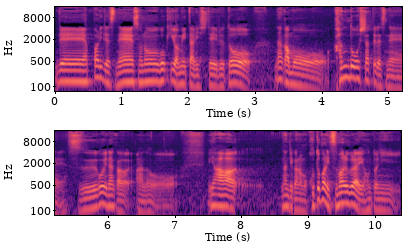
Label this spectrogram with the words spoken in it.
でやっぱりですねその動きを見たりしているとなんかもう感動しちゃってですね。すごいなんかあのいやなんていうかなもう言葉に詰まるぐらい本当に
